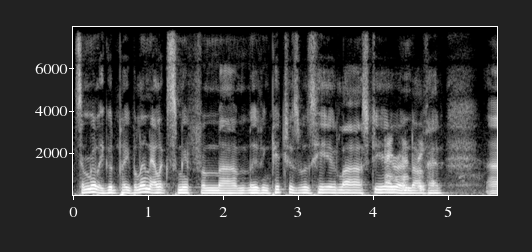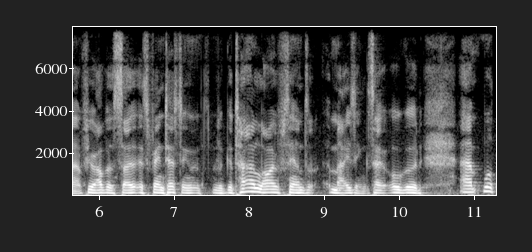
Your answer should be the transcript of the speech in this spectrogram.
some really good people in. Alex Smith from um, Moving Pictures was here last year, and I've had uh, a few others. So it's fantastic. The guitar live sounds amazing. So all good. Um, well,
